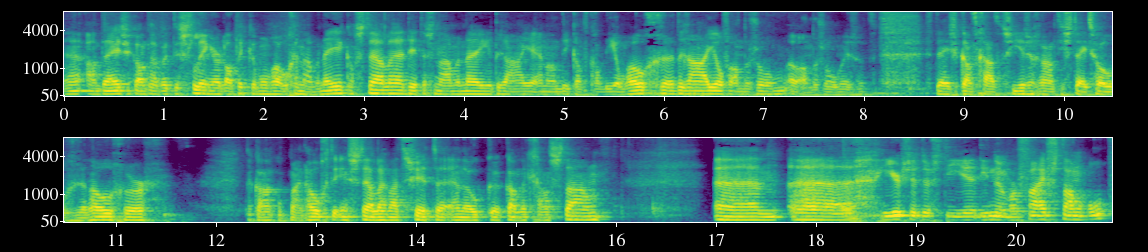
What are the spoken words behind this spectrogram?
Uh, aan deze kant heb ik de slinger dat ik hem omhoog en naar beneden kan stellen. Dit is naar beneden draaien en aan die kant kan die omhoog uh, draaien of andersom. Oh, andersom is het. Deze kant gaat, zie je, ze gaat die steeds hoger en hoger. Dan kan ik op mijn hoogte instellen laten zitten en ook uh, kan ik gaan staan. En hier zit dus die, die nummer 5 stang op.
